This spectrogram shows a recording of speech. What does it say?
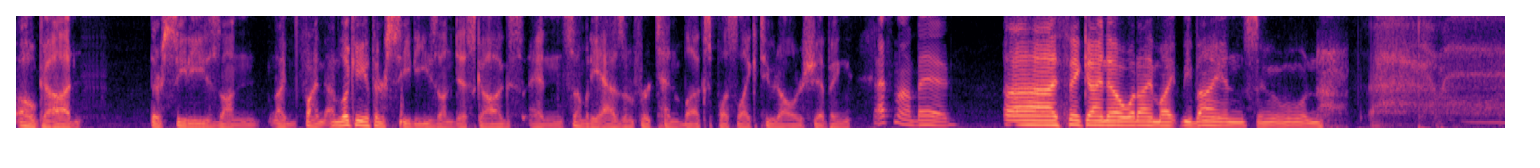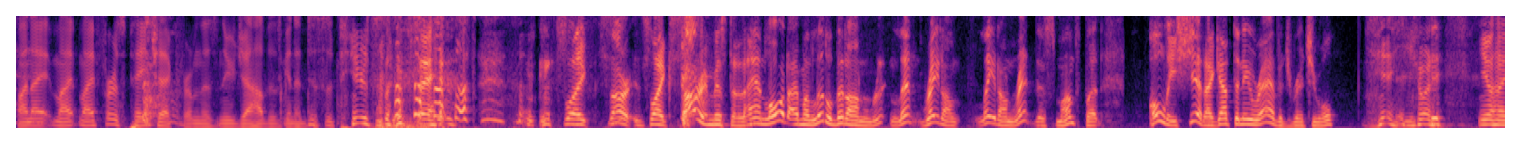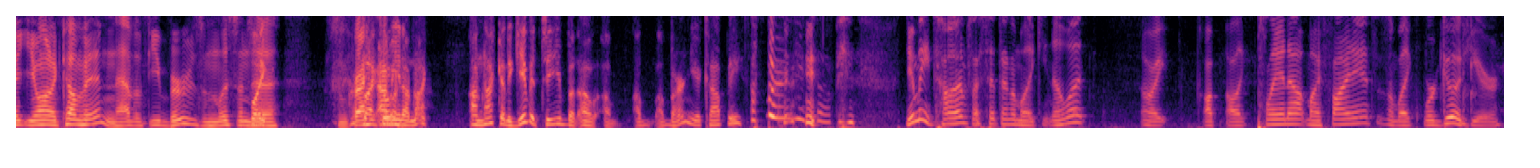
Oh God, their CDs on. I find I'm looking at their CDs on Discogs, and somebody has them for ten bucks plus like two dollars shipping. That's not bad. Uh, I think I know what I might be buying soon. When I my my first paycheck from this new job is gonna disappear so fast. It's like sorry, it's like sorry, Mister Landlord. I'm a little bit on re- lent, rate on late on rent this month, but holy shit, I got the new Ravage ritual. Yeah, you want to you want to you want to come in and have a few brews and listen It's to like- some It's like I mean, I'm not, I'm not going to give it to you, but I'll, I'll, I'll, I'll burn you a copy. You know how many times I sit there and I'm like, you know what? All right, I'll, I'll like plan out my finances. I'm like, we're good here.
